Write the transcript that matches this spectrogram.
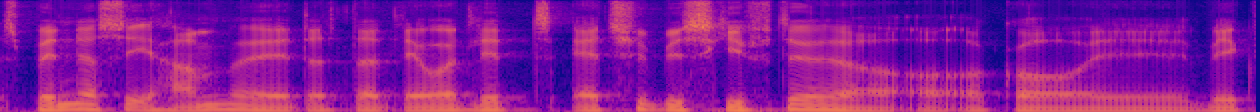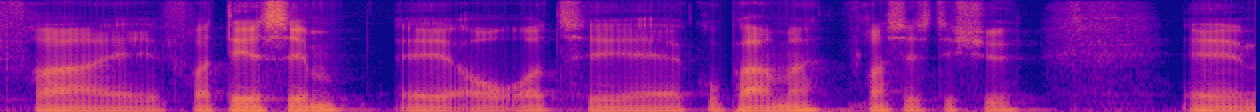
spændende at se ham, øh, der, der laver et lidt atypisk skifte og, og, og går øh, væk fra, øh, fra DSM øh, over til øh, Groupama, Francis Deschamps. Øhm,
